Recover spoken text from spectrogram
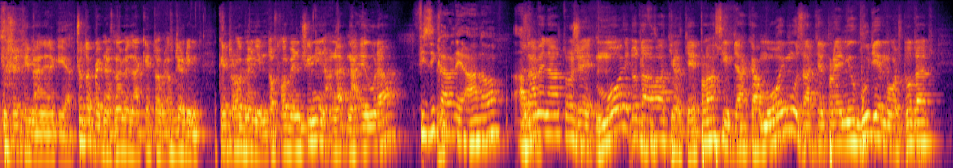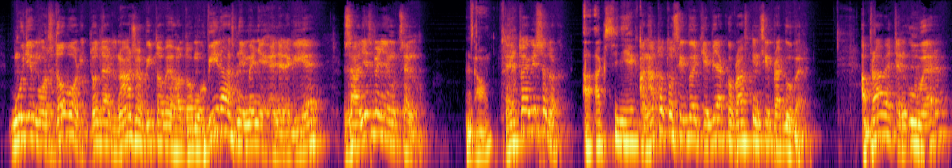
Ušetrím na energiách. Čo to pre mňa znamená, keď to rozdelím, keď to rozmením do Slovenčiny na, na, na eura? Fyzikálne áno. Ale... Znamená to, že môj dodávateľ tepla si vďaka môjmu zatepleniu bude môcť dodať, bude môcť dovoliť dodať do nášho bytového domu výrazne menej energie za nezmenenú cenu. No. E, to je výsledok. A ak si niekto... A na toto si budete vy ako vlastníci brať úver. A práve ten úver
